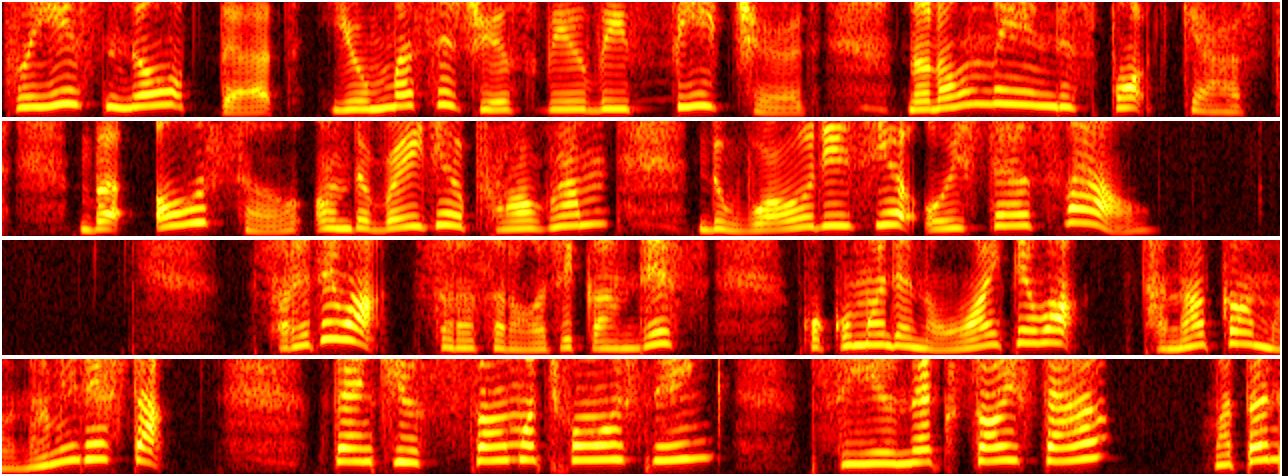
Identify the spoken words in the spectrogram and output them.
Please note that your messages will be featured not only in this podcast, but also on the radio program The World is Your Oyster as well. それでは、そろそろお時間です。ここまでのお相手は、田中まなみでした。Thank you so much for listening. See you next oyster. またね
